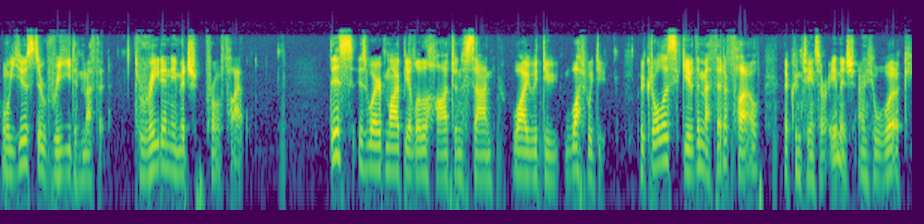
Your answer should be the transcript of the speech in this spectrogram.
and we use the read method to read an image from a file. This is where it might be a little hard to understand why we do what we do. We could always give the method a file that contains our image and it will work,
